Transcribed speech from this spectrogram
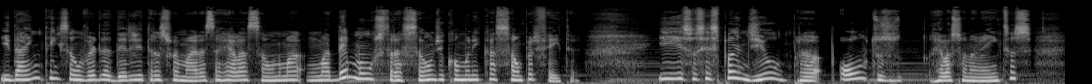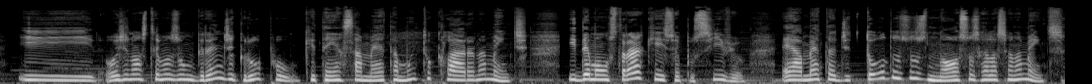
e da intenção verdadeira de transformar essa relação numa uma demonstração de comunicação perfeita. E isso se expandiu para outros relacionamentos e hoje nós temos um grande grupo que tem essa meta muito clara na mente. E demonstrar que isso é possível é a meta de todos os nossos relacionamentos.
